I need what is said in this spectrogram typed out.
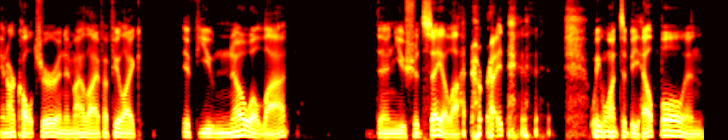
in our culture and in my life, I feel like if you know a lot, then you should say a lot, right? we want to be helpful and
